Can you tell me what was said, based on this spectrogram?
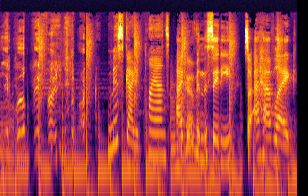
you will be for sure. Misguided plans. I grew up in the city, so I have like,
